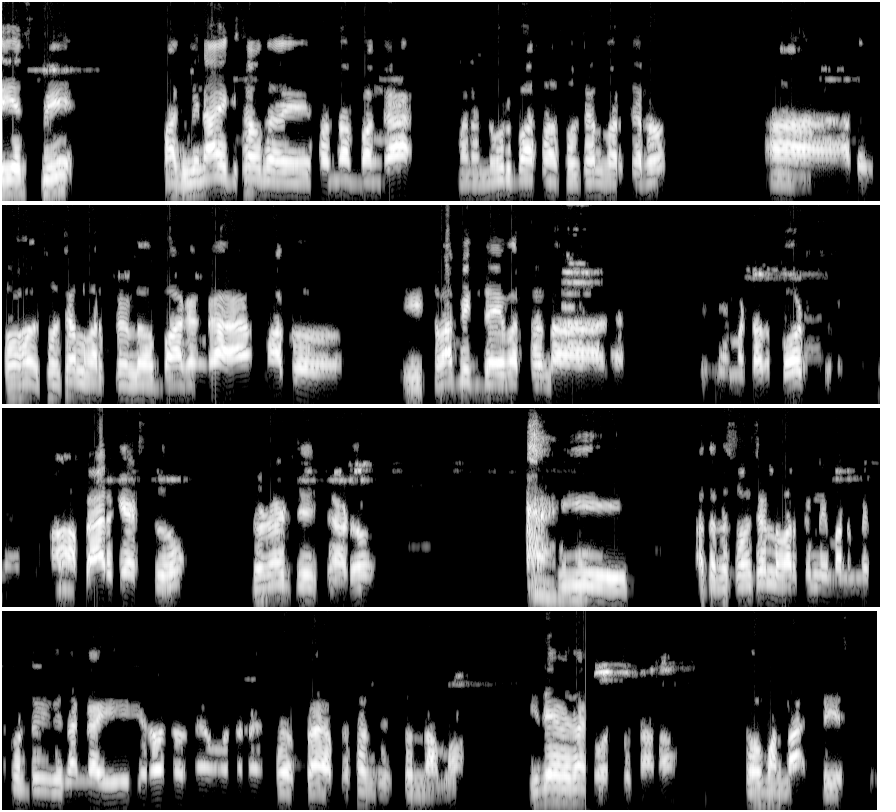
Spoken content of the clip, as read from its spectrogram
డిఎస్పి మాకు వినాయక చవితి సందర్భంగా మన నూరు భాష సోషల్ వర్కర్ సోషల్ వర్కర్లో భాగంగా మాకు ఈ ట్రాఫిక్ డైవర్షన్ ఏమంటారు బోర్డ్స్ బ్యారికేడ్స్ డొనేట్ చేసినాడు. ఈ అతని సోషల్ వర్క్ని మనం మెచ్చుకుంటూ ఈ విధంగా ఈ రోజు మేము ప్రశంసిస్తున్నాము. ఇదే విధంగా కోరుతున్నాను. సోమన్న డిఎస్పి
